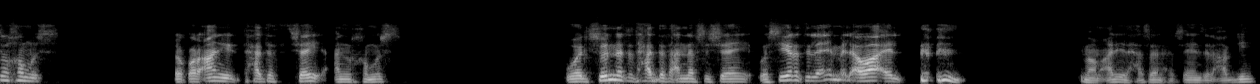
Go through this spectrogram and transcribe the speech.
الخمس. القرآن يتحدث شيء عن الخمس. والسنة تتحدث عن نفس الشيء. وسيرة الأئمة الأوائل الإمام علي الحسن الحسين زين العابدين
